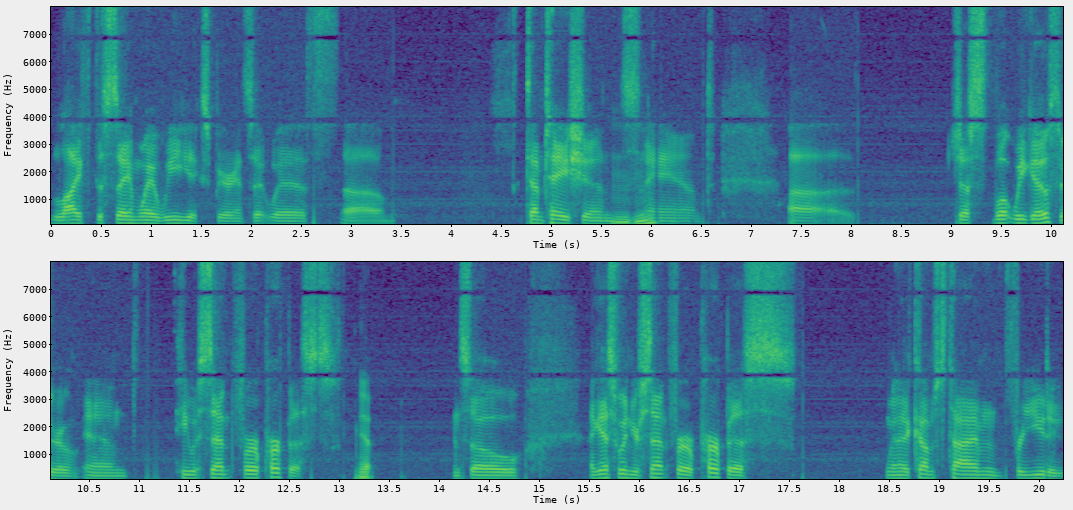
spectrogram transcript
life the same way we experience it with um, temptations Mhm. and uh, just what we go through. And he was sent for a purpose. Yep. And so I guess when you're sent for a purpose, when it comes time for you to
